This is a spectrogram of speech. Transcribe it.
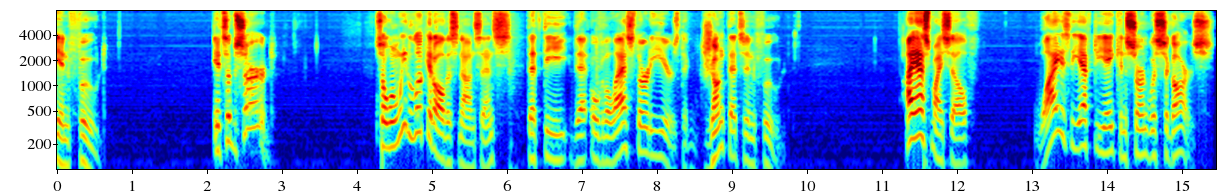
in food. It's absurd. So when we look at all this nonsense that the that over the last 30 years, the junk that's in food, I ask myself, why is the FDA concerned with cigars?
